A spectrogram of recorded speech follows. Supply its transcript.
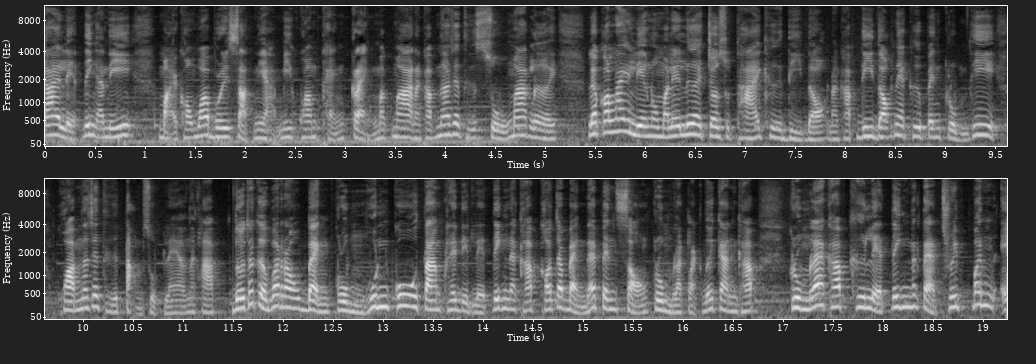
ได้เลตติ้งอันนี้ หมายความว่าบริษัทเนี่ยมีความแข็งแกร่งมากๆนะครับน่าเชื่อือสูงมากเลย แล้วก็ไล่เรียงลงมาเรื่อยๆ จนสุดท้ายคือ d d o c นะครับ d d o c เนี่ยคือเป็นกลุ่มที่ความน่าเชื่อถือต่ำสุดแล้วนะครับ โดยถ้าเกิดว่าเราแบ่งกลุ่มหุ้นกู้ตามเครดิตเลตติ้งนะครับเขาจะแบ่งได้เป็น 2 กลุ่มหลักๆ ด้วยกันครับ กลุ่มแรกครับคือเลตติ้งตั้งแต่ Triple A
